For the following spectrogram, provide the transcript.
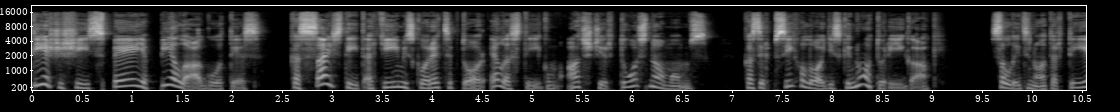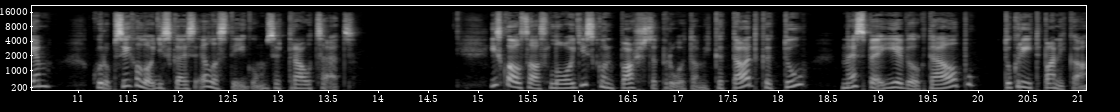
Tieši šī spēja pielāgoties, kas saistīta ar ķīmisko receptoru elastīgumu, atšķir tos no mums, kas ir psiholoģiski noturīgāki, salīdzinot ar tiem, kuru psiholoģiskais elastīgums ir traucēts. Izklausās loģiski un pašsaprotami, ka tad, kad tu nespēji ievilkt elpu, tu krīti panikā.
